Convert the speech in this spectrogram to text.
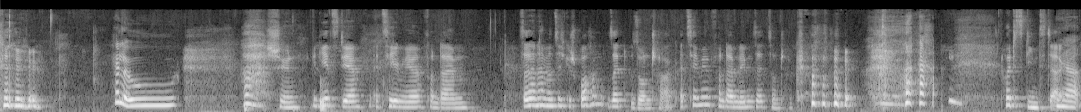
Hello. Ah, schön. Wie geht's dir? Erzähl mir von deinem. Seit wann haben wir uns nicht gesprochen? Seit Sonntag. Erzähl mir von deinem Leben seit Sonntag. Heute ist Dienstag. Ja.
